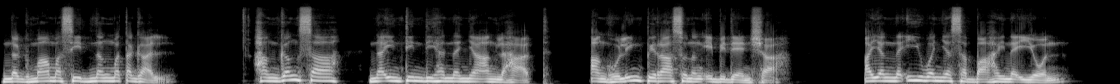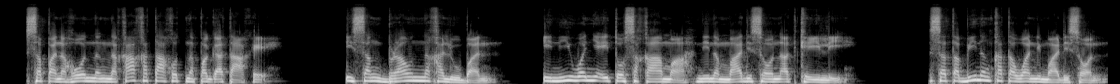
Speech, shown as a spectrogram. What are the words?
Nagmamasid ng matagal. Hanggang sa naintindihan na niya ang lahat. Ang huling piraso ng ebidensya ay ang naiwan niya sa bahay na iyon sa panahon ng nakakatakot na pag-atake. Isang brown na kaluban. Iniwan niya ito sa kama ni na Madison at Kaylee. Sa tabi ng katawan ni Madison,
